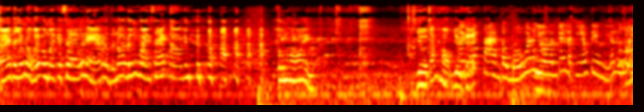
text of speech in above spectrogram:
ê tao giống đầu bếp omakase quá nè tụi nó đứng quan sát tao luôn thôi. Vừa tách hột vừa Ê, kể. cái bắp tay tàu bự quá nó vô lên cái là kéo tiêu nghĩa luôn á.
